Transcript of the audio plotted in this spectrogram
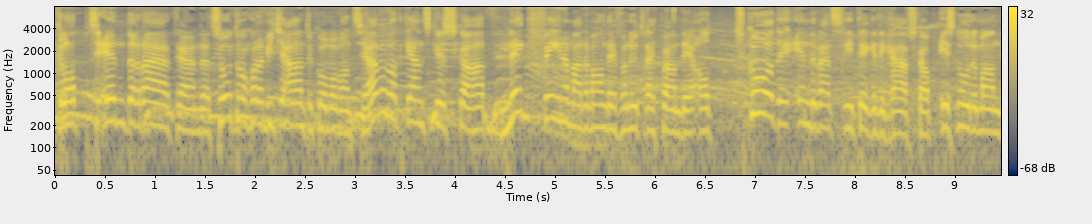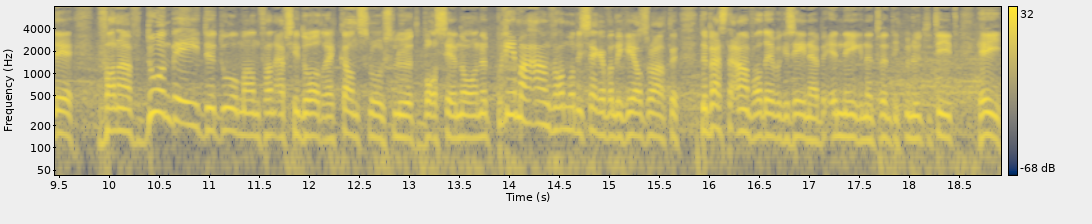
Klopt, inderdaad. En dat zou toch wel een beetje aan te komen, want ze hebben wat kansjes gehad. Nick Venema, de man die van Utrecht kwam, die al scoorde in de wedstrijd tegen de Graafschap, is nu de man die vanaf Doenbee, de doelman van FC Dordrecht, kansloos leurt Bos in Een prima aanval, moet ik zeggen, van de Geel-Zwarte. De beste aanval die we gezien hebben in 29 minuten tijd. Hey,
